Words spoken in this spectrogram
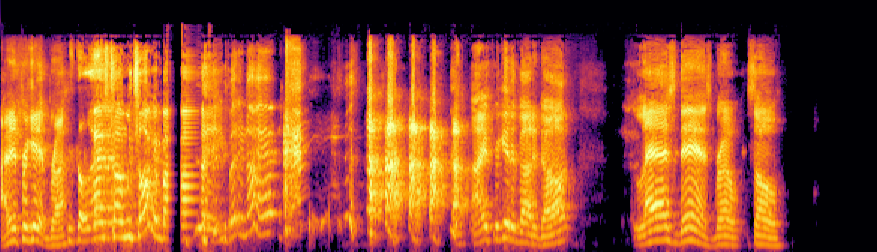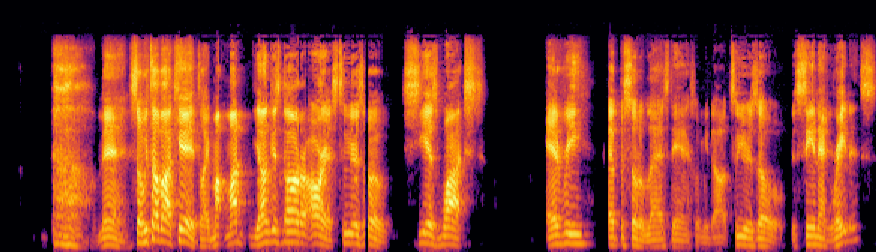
I didn't forget, bro. It's the last time we talking about it. You better not have. I ain't forget about it, dog. Last Dance, bro. So, man. So we talk about kids. Like my, my youngest daughter, Aris, two years old. She has watched every episode of Last Dance with me, dog. Two years old. Just seeing that greatness.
